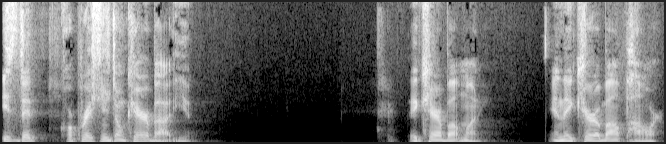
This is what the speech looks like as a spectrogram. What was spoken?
is that corporations don't care about you. They care about money and they care about power.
